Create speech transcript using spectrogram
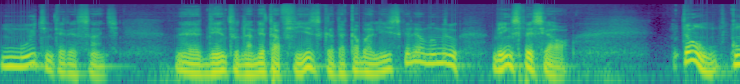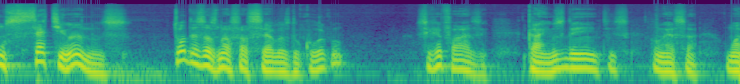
muito interessante. Né? Dentro da metafísica, da cabalística, ele é um número bem especial. Então, com sete anos, todas as nossas células do corpo se refazem. Caem os dentes, começa uma,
